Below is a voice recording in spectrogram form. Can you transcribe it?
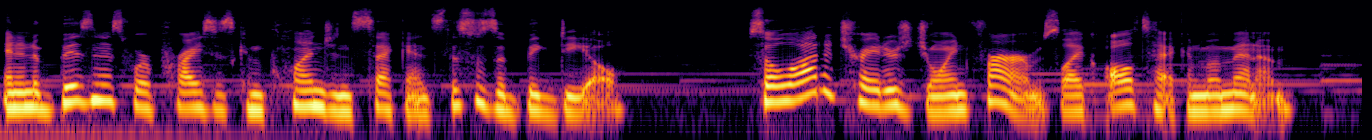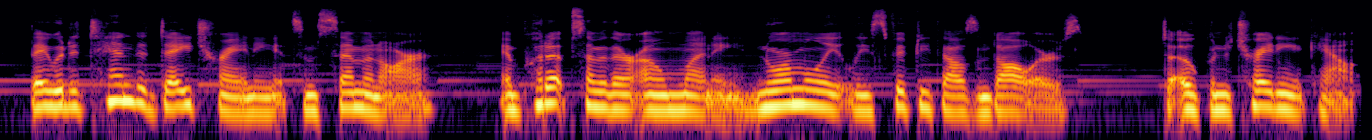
And in a business where prices can plunge in seconds, this was a big deal. So a lot of traders joined firms like Alltech and Momentum. They would attend a day training at some seminar and put up some of their own money, normally at least $50,000, to open a trading account.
